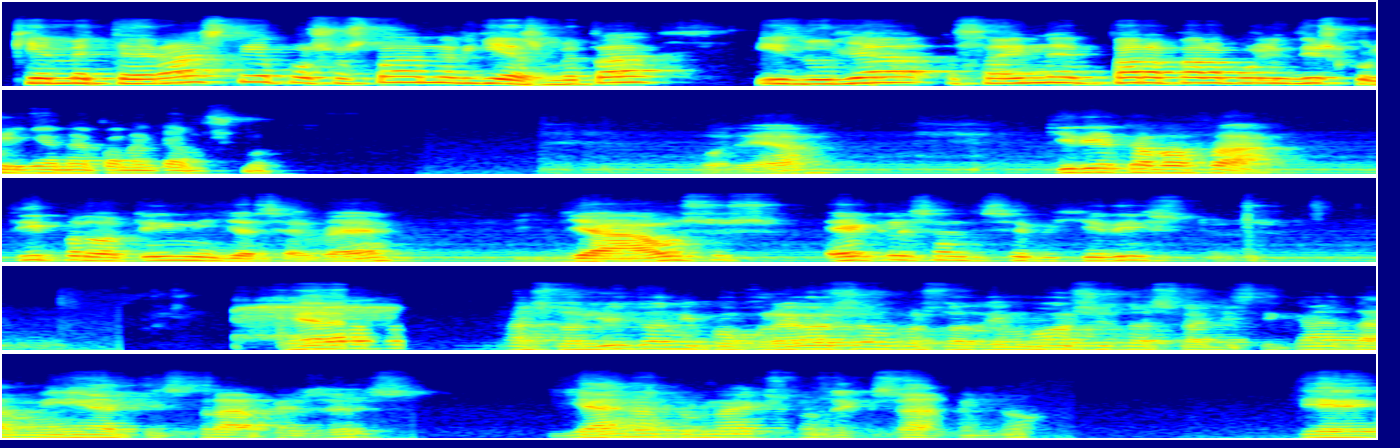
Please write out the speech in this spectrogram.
και με τεράστια ποσοστά ανεργίας. Μετά η δουλειά θα είναι πάρα πάρα πολύ δύσκολη για να επανακάμψουμε. Ωραία. Κύριε Καβαθά, τι προτείνει η ΓΕΣΕΒΕ για όσους έκλεισαν τις επιχειρήσεις τους. Πέρα από την αναστολή των υποχρεώσεων προς το δημόσιο, τα ασφαλιστικά ταμεία, τις τράπεζες, για ένα τουλάχιστον εξάμεινο και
